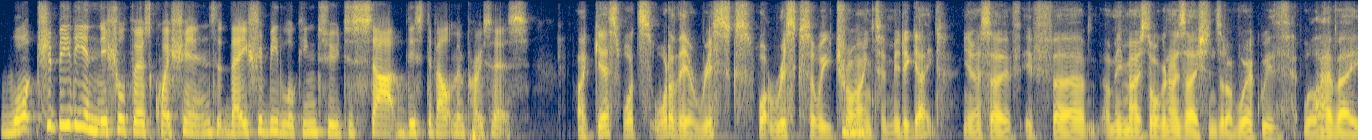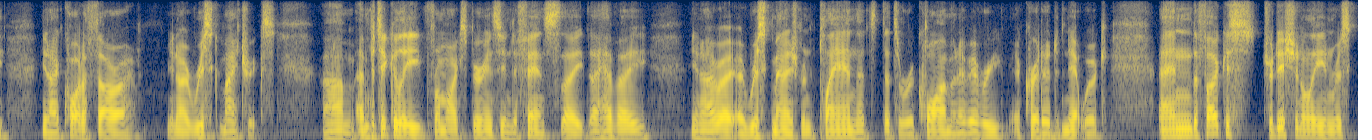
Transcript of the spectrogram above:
What should be the initial first questions that they should be looking to to start this development process?" I guess what's what are their risks? What risks are we mm-hmm. trying mm-hmm. to mitigate? You know, so if, if uh, I mean most organisations that I've worked with will have a you know quite a thorough you know risk matrix, um, and particularly from my experience in defence, they they have a you know a, a, risk management plan that's that's a requirement of every accredited network, and the focus traditionally in risk.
